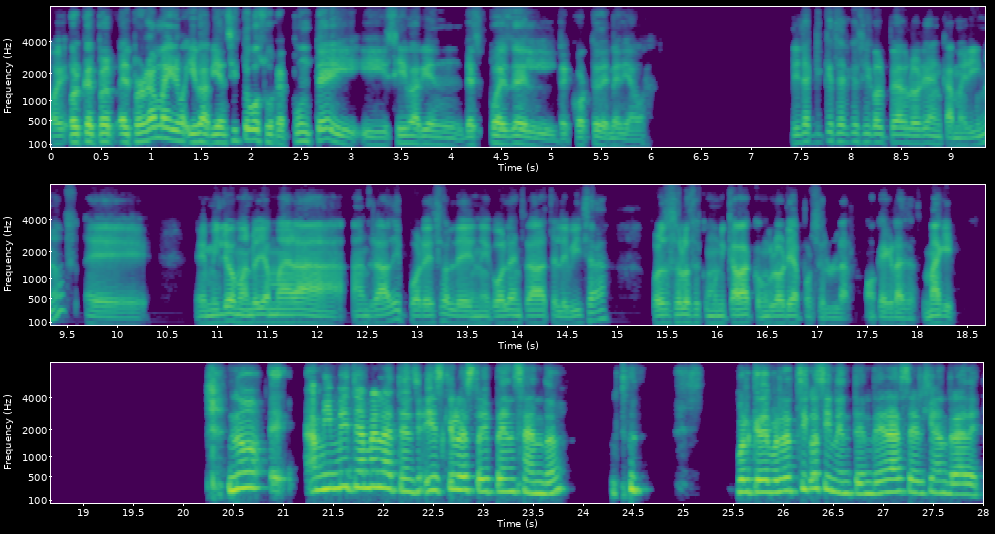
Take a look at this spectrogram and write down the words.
Oye, porque el, pro- el programa iba, iba bien, sí tuvo su repunte y, y sí iba bien después del recorte de media hora. dice aquí que Sergio sí golpea a Gloria en camerinos. eh, Emilio mandó llamar a Andrade y por eso le negó la entrada a Televisa. Por eso solo se comunicaba con Gloria por celular. Ok, gracias. Maggie. No, eh, a mí me llama la atención, y es que lo estoy pensando, porque de verdad sigo sin entender a Sergio Andrade.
